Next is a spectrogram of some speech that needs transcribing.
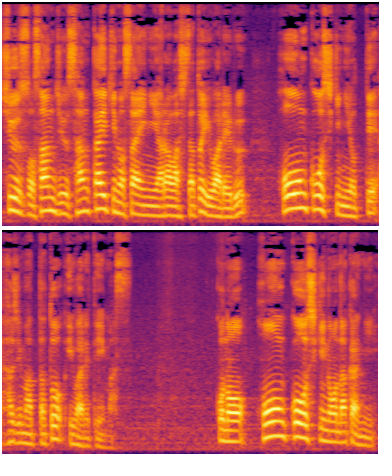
宗祖33回忌の際に表したと言われる法音公式によって始まったと言われています。この法音公式の中に、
